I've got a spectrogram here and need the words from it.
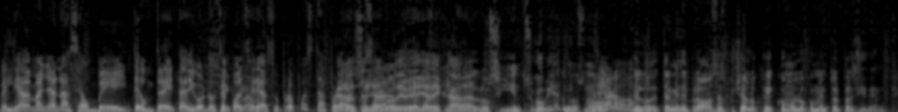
el día de mañana sea un 20, un 30, digo, no sé cuál sería su propuesta. Pero, eso ya lo, debería dejar a los siguientes gobiernos, ¿no? Claro. Que lo determinen, pero vamos a escuchar lo que, cómo lo comentó el presidente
